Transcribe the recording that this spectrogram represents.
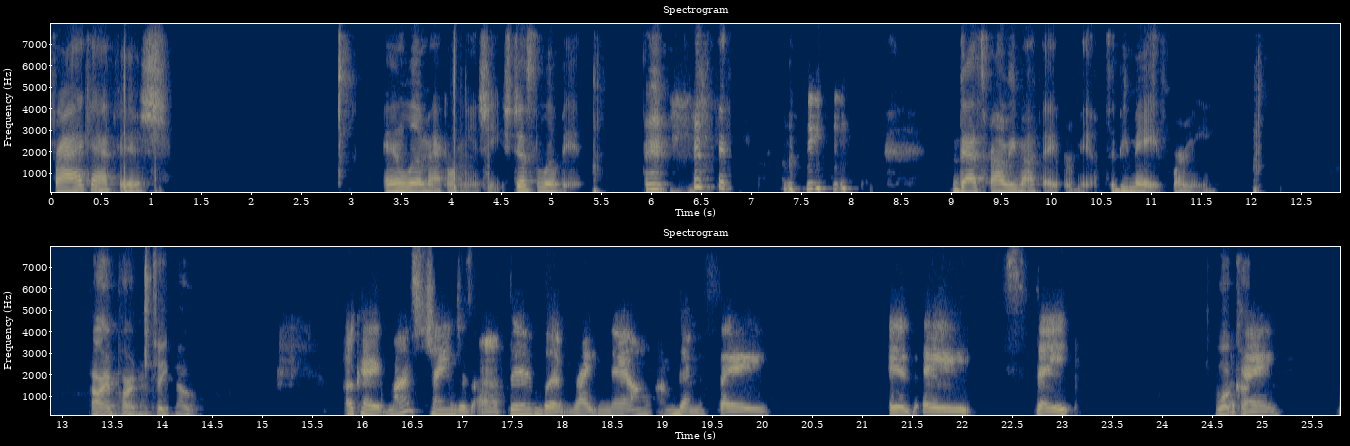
fried catfish, and a little macaroni and cheese, just a little bit. That's probably my favorite meal to be made for me. All right, partner, take note. Okay, mine changes often, but right now I'm gonna say is a steak. What okay.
